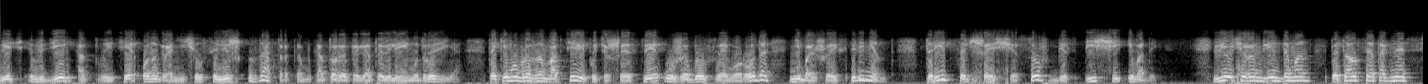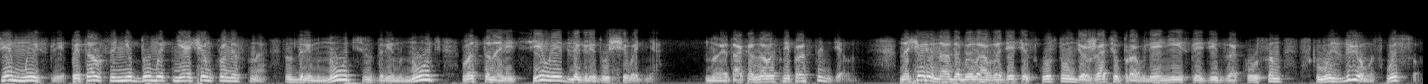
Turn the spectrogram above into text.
ведь в день отплытия он ограничился лишь завтраком, который приготовили ему друзья. Таким образом, в активе путешествия уже был своего рода небольшой эксперимент. 36 часов без пищи и воды. Вечером Линдеман пытался отогнать все мысли, пытался не думать ни о чем, кроме сна, вздремнуть, вздремнуть, восстановить силы для грядущего дня. Но это оказалось непростым делом. Вначале надо было овладеть искусством держать управление и следить за курсом сквозь дрему, сквозь сон.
